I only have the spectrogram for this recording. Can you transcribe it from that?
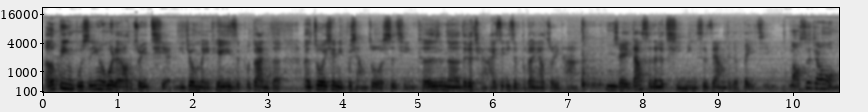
而并不是因为为了要追钱，你就每天一直不断的呃做一些你不想做的事情。可是呢，这个钱还是一直不断要追他，所以当时那个起名是这样的一个背景。老师教我们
